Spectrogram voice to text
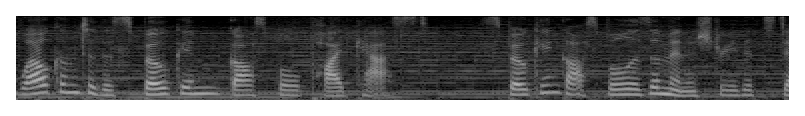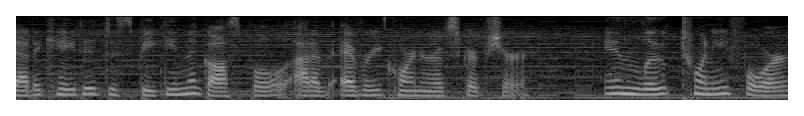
Welcome to the Spoken Gospel Podcast. Spoken Gospel is a ministry that's dedicated to speaking the gospel out of every corner of Scripture. In Luke 24,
